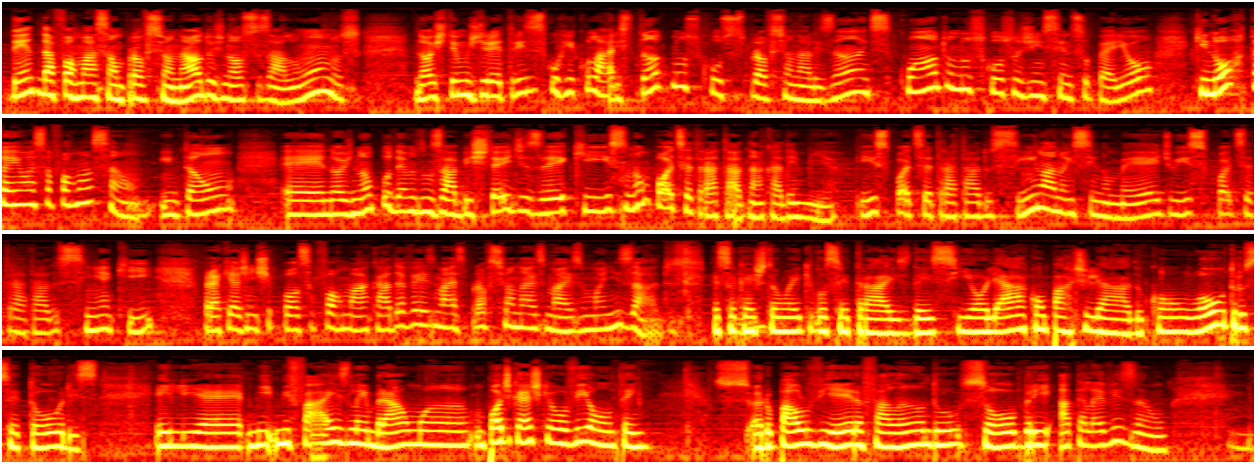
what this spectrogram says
dentro da formação profissional dos nossos alunos, nós temos diretrizes curriculares, tanto nos cursos profissionalizantes quanto nos cursos de ensino superior, que norteiam essa formação. Então, é, nós não podemos nos abster e dizer que isso não pode ser tratado na academia. Isso pode ser tratado sim lá no ensino médio, isso pode ser tratado sim aqui, para que a gente possa formar cada vez mais profissionais mais humanizados. Essa questão aí que você traz desse olhar compartilhado com outros setores, ele é me, me faz lembrar uma, um podcast que eu ouvi ontem. Era o Paulo Vieira falando sobre a televisão.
